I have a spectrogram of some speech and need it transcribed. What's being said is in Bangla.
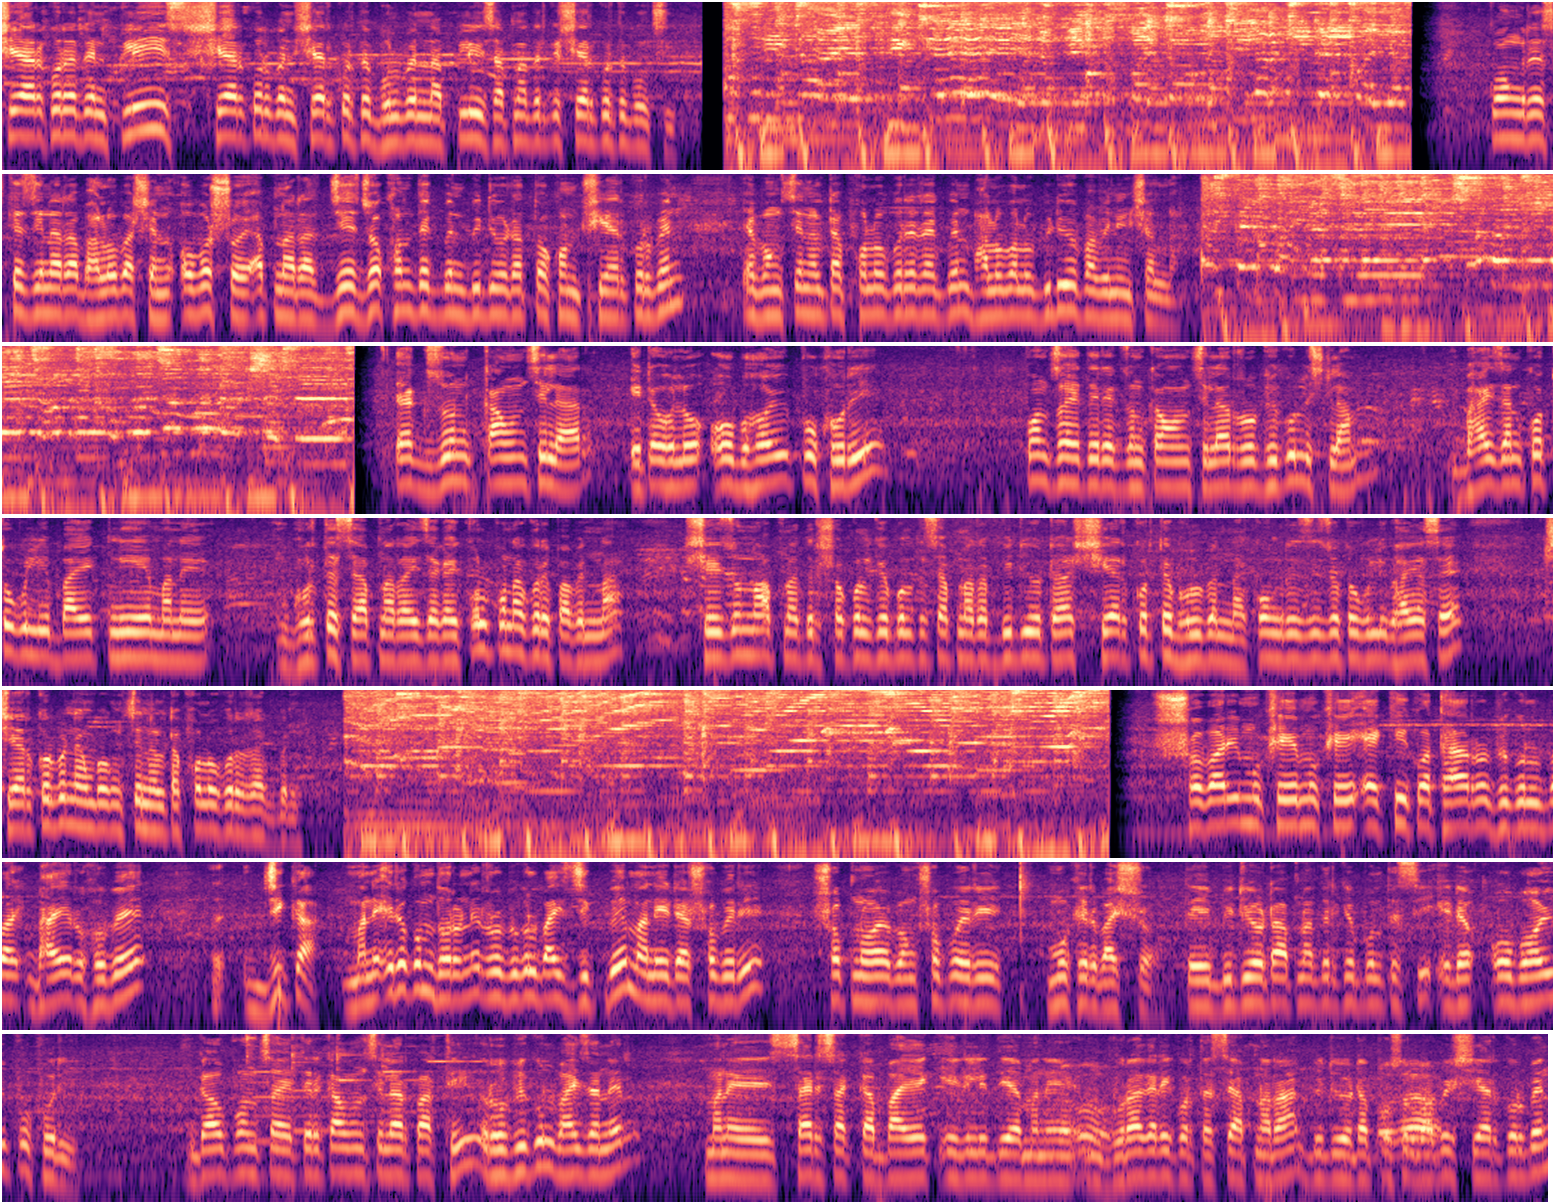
শেয়ার করে দেন প্লিজ শেয়ার করবেন শেয়ার করতে ভুলবেন না প্লিজ আপনাদেরকে শেয়ার করতে বলছি। কংগ্রেসকে যিনারা ভালোবাসেন, অবশ্যই আপনারা যে যখন দেখবেন ভিডিওটা তখন শেয়ার করবেন এবং চ্যানেলটা ফলো করে রাখবেন, ভালো ভালো ভিডিও পাবেন ইনশাল্লাহ। একজন কাউন্সিলর এটা হলো অভয় পুখুরি। পঞ্চায়েতের একজন কাউন্সিলর রফিকুল ইসলাম, ভাইজান, কতগুলি বাইক নিয়ে মানে ঘুরতেছে? আপনারা এই জায়গায় কল্পনা করে পাবেন না। সেই জন্য আপনাদের সকলকে বলতেছে, আপনারা ভিডিওটা শেয়ার করতে ভুলবেন না। কংগ্রেসি যতগুলি ভাই আছে, শেয়ার করবেন এবং চ্যানেলটা ফলো করে রাখবেন। সবারই মুখে মুখে একই কথা, রফিকুল ভাই- ভাইয়ের হবে। জিকা মানে এরকম ধরনের রফিকুল ভাই জিকবে মানে এটা সবেরই স্বপ্ন এবং সবেরই মুখের ভাষ্য। তো এই ভিডিওটা আপনাদেরকে বলতেছি এটা অভয় পুকুরি গাঁও পঞ্চায়েতের কাউন্সিলর প্রার্থী রফিকুল ভাইজানের মানে চার চাক্কা বাইক এগুলি দিয়ে মানে ঘোরাঘুরি করতেছে। আপনারা ভিডিওটা প্রচুরভাবে শেয়ার করবেন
